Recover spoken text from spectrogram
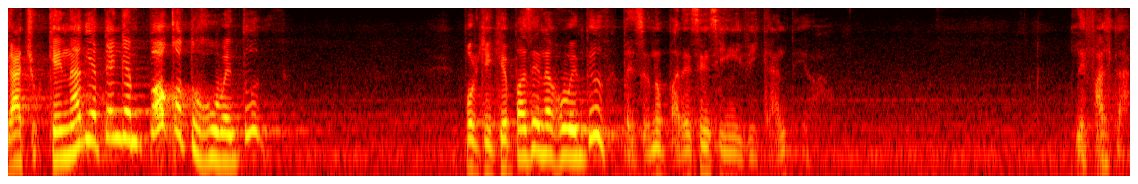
gacho, que nadie tenga en poco tu juventud. Porque ¿qué pasa en la juventud? Pues uno parece insignificante. Le falta,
